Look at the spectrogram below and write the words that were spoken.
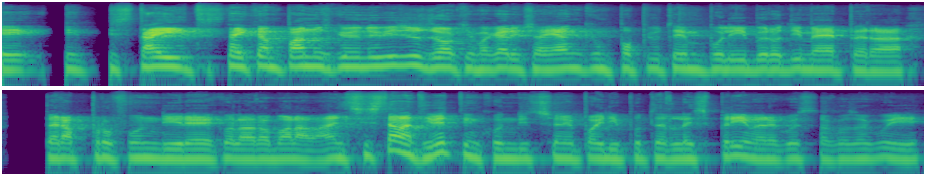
che, che ti, stai, ti stai campando scrivendo i videogiochi, magari c'hai anche un po' più tempo libero di me per, per approfondire quella roba là. Ma il sistema ti mette in condizione poi di poterla esprimere questa cosa qui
